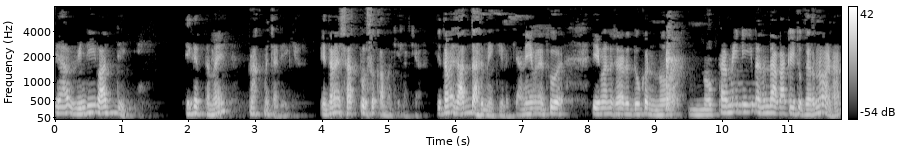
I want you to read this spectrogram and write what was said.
එයා විඳි වද්දි ඒක තමයි Brahmacharya කියන්නේ. ඒ තමයි සත්පුරුෂකම කියලා කියන්නේ. ඒ තමයි සද්ධර්මය කියලා කියන්නේ. එහෙම නැතුව ඒ මනසට දුක නොපැමිණීම සඳහා කටයුතු කරනවා නම්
